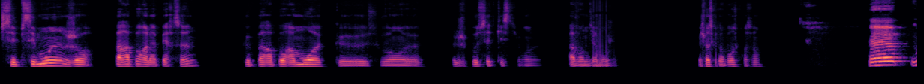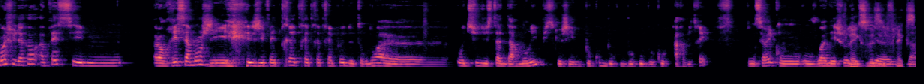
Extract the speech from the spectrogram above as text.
c'est moins genre par rapport à la personne que par rapport à moi que souvent je pose cette question avant de dire bonjour. Je sais pas ce que tu en penses, Croissant. Moi, je suis d'accord. Après, c'est mmh, alors récemment, j'ai fait très très très très peu de tournois euh, au-dessus du stade d'Armory puisque j'ai beaucoup beaucoup beaucoup beaucoup arbitré. Donc c'est vrai qu'on voit des choses flex, euh,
